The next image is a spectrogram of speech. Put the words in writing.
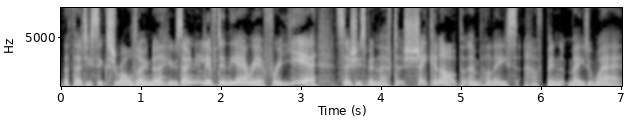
The 36 year old owner, who's only lived in the area for a year, says she's been left shaken up and police have been made aware.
